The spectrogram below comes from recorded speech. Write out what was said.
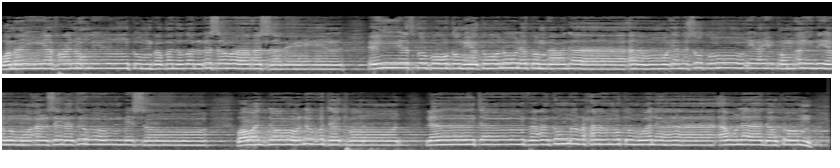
ومن يفعله منكم فقد ضل سواء السبيل. إن يثقفوكم يكونوا لكم أعداء ويبسطوا إليكم أيديهم وألسنتهم بالسوء وودوا لو تكفرون. لن تنفعكم أرحامكم ولا أولادكم.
